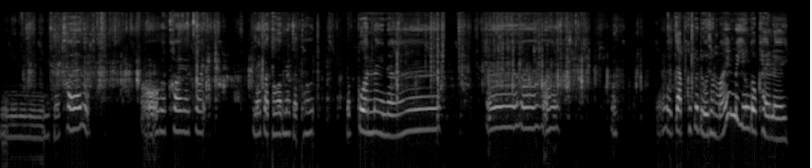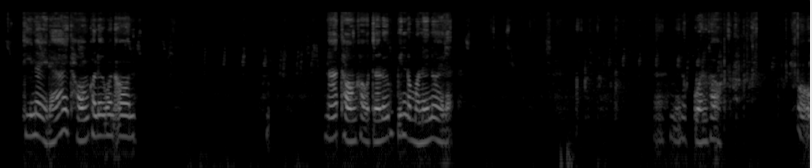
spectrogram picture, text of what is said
นี่นี่นี่นี่นี่ค่อยๆลูกโอ้ค่อยๆค่อยๆแม่ขอโทษแม่ขอโทษรบกวนหน่อยนะเออ จับขึ้นมาดูทำไมไม่ยุ่งกับใครเลย ที่ไหนได้ ท้องเขาเริ่มอ่อนๆหน้าท้องเขาจะเริ่มปิ้นออกมาหน่อยๆแหละไม่รบกวนเขาโอ้โห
